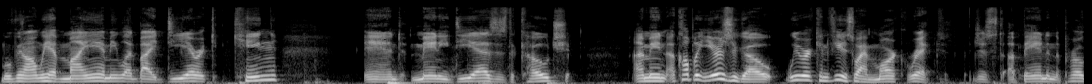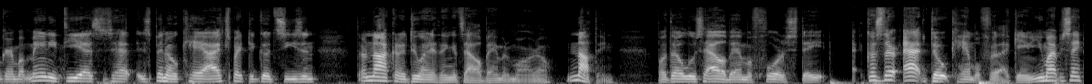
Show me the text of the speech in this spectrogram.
Moving on, we have Miami led by D'Eriq King and Manny Diaz is the coach. I mean, a couple years ago, we were confused why Mark Richt just abandon the program, but Manny Diaz has, had, has been okay. I expect a good season. They're not going to do anything against Alabama tomorrow. No. Nothing. But they'll lose Alabama, Florida State, because they're at Doak Campbell for that game. You might be saying,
